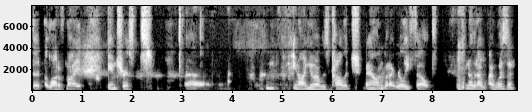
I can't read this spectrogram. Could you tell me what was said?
that a lot of my interests, uh, you know, I knew I was college bound, but I really felt, you know, that I, I wasn't,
